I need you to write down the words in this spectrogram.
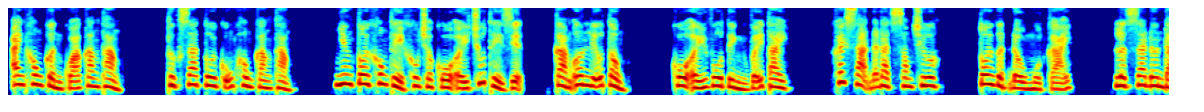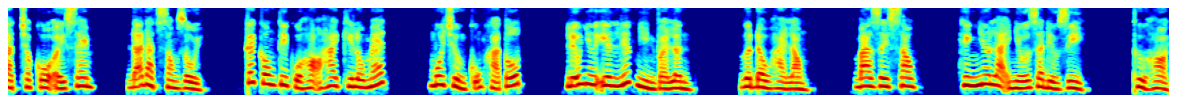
anh không cần quá căng thẳng. Thực ra tôi cũng không căng thẳng, nhưng tôi không thể không cho cô ấy chút thể diện. Cảm ơn Liễu tổng. Cô ấy vô tình vẫy tay. Khách sạn đã đặt xong chưa? Tôi gật đầu một cái, lật ra đơn đặt cho cô ấy xem, đã đặt xong rồi. Cách công ty của họ 2 km, môi trường cũng khá tốt. Liễu Như Yên liếc nhìn vài lần, gật đầu hài lòng. Ba giây sau, hình như lại nhớ ra điều gì, thử hỏi,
